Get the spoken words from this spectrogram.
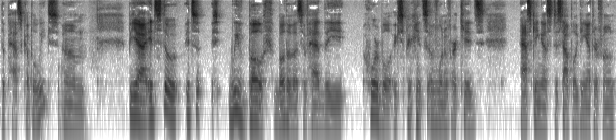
the past couple of weeks. Um, but yeah, it's the it's we've both both of us have had the horrible experience of one of our kids asking us to stop looking at their phone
